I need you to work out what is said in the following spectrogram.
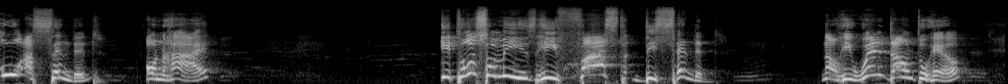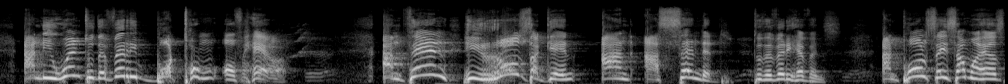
who ascended on high, it also means he first descended. Now he went down to hell and he went to the very bottom of hell. And then he rose again and ascended to the very heavens. And Paul says somewhere else,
